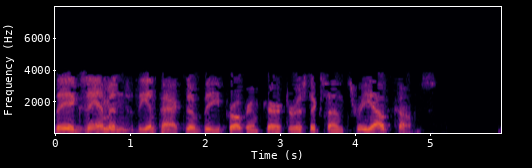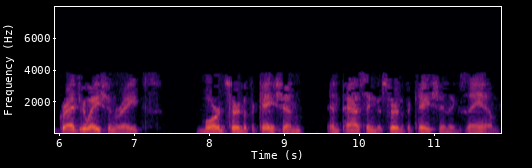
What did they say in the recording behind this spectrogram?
They examined the impact of the program characteristics on three outcomes graduation rates, board certification, and passing the certification exam.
